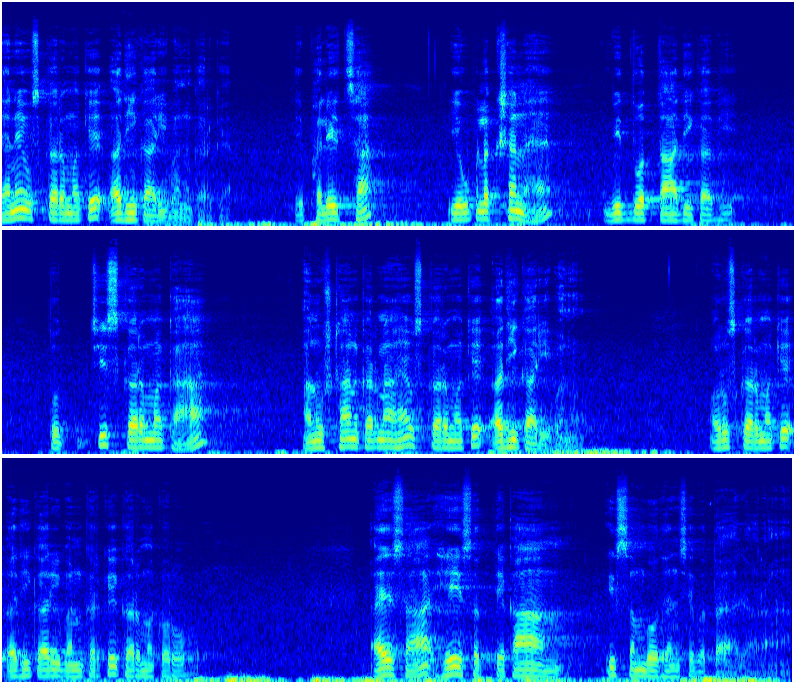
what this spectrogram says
यानी उस कर्म के अधिकारी बन करके ये फलेच्छा, ये उपलक्षण है, विद्वत्तादि का भी। तो जिस कर्म का अनुष्ठान करना है, उस कर्म के अधिकारी बनो। और उस कर्म के अधिकारी बन करके कर्म करो। ऐसा हे सत्य काम इस संबोधन से बताया जा रहा है।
